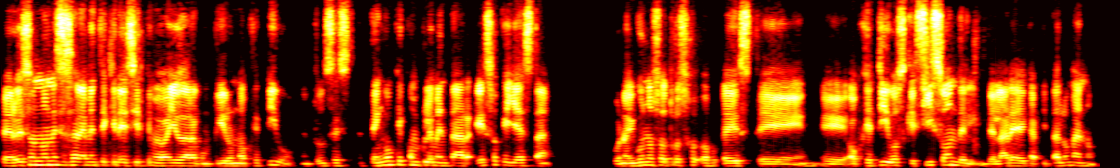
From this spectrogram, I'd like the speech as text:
pero eso no necesariamente quiere decir que me va a ayudar a cumplir un objetivo. Entonces, tengo que complementar eso que ya está con algunos otros este, eh, objetivos que sí son del, área de capital humano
